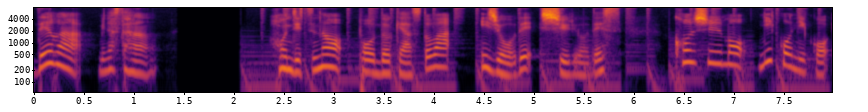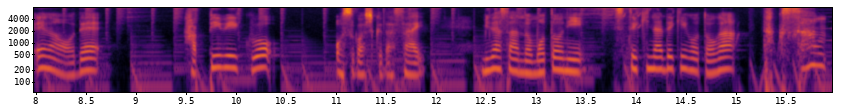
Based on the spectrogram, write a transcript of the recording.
では皆さん、本日のポッドキャストは以上で終了です。今週もニコニコ笑顔でハッピーウィークをお過ごしください。皆さんのもとに素敵な出来事がたくさん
